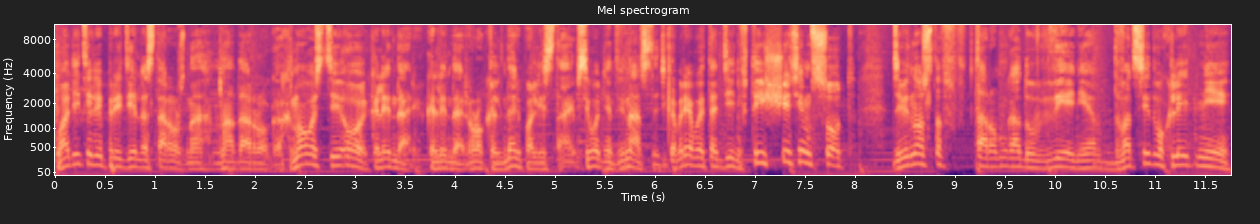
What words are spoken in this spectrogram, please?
Водители предельно осторожно на дорогах. Новости, ой, календарь, календарь, рок-календарь полистаем. Сегодня 12 декабря, в этот день, в 1792 году в Вене 22-летний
